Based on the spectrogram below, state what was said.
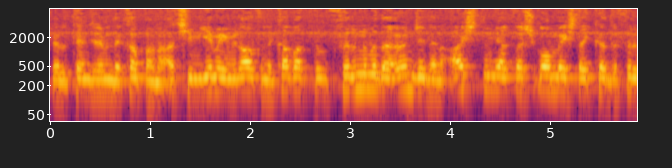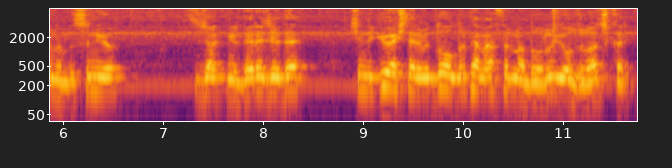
Şöyle tenceremin de kapağını açayım. Yemeğimin altını kapattım. Fırınımı da önceden açtım. Yaklaşık 15 dakikadır fırınım ısınıyor. Sıcak bir derecede. Şimdi güveçlerimi doldurup hemen fırına doğru yolculuğa çıkarayım.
